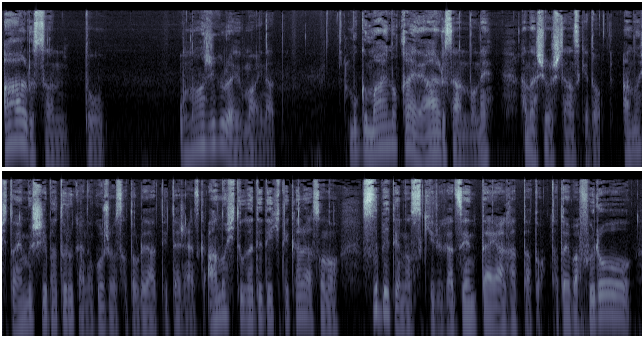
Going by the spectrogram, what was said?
R さんと同じぐらいうまいなって。僕前の回で R さんのね話をしたんですけどあの人 MC バトル界の五条悟だって言ったじゃないですか。あの人が出てきてからその全てのスキルが全体上がったと。例えばフロー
